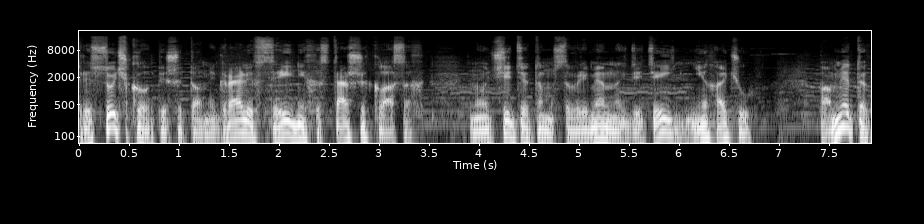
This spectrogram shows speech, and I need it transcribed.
Трясучку, пишет он, играли в средних и старших классах – но учить этому современных детей не хочу. По мне так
